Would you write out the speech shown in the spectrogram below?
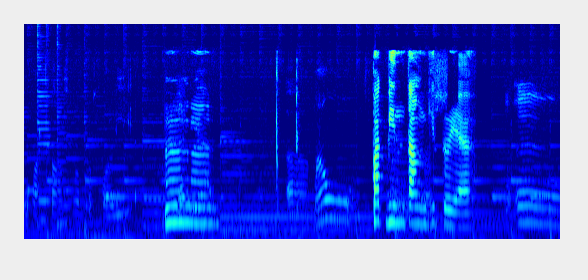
wortel sama brokoli. Mm. dia uh, mau empat bintang terus, gitu ya? Mm,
